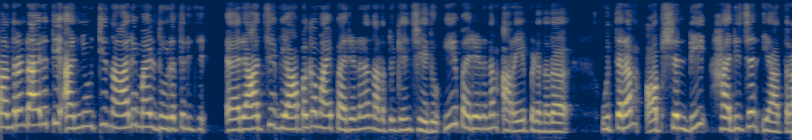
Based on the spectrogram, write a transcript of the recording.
പന്ത്രണ്ടായിരത്തി അഞ്ഞൂറ്റി നാല് മൈൽ ദൂരത്തിൽ രാജ്യവ്യാപകമായി പര്യടനം നടത്തുകയും ചെയ്തു. ഈ പര്യടനം അറിയപ്പെടുന്നത് ഉത്തരം ഓപ്ഷൻ ഡി ഹരിജൻ യാത്ര.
